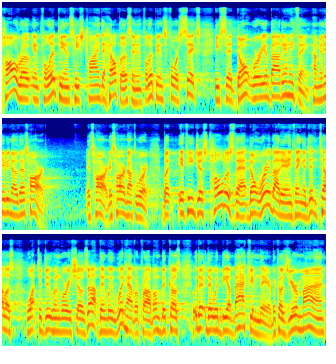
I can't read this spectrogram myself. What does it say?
Paul wrote in Philippians, he's trying to help us. And in Philippians 4 6, he said, Don't worry about anything. How many of you know that's hard? It's hard. It's hard not to worry. But if he just told us that, don't worry about anything, and didn't tell us what to do when worry shows up, then we would have a problem because there, there would be a vacuum there because your mind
